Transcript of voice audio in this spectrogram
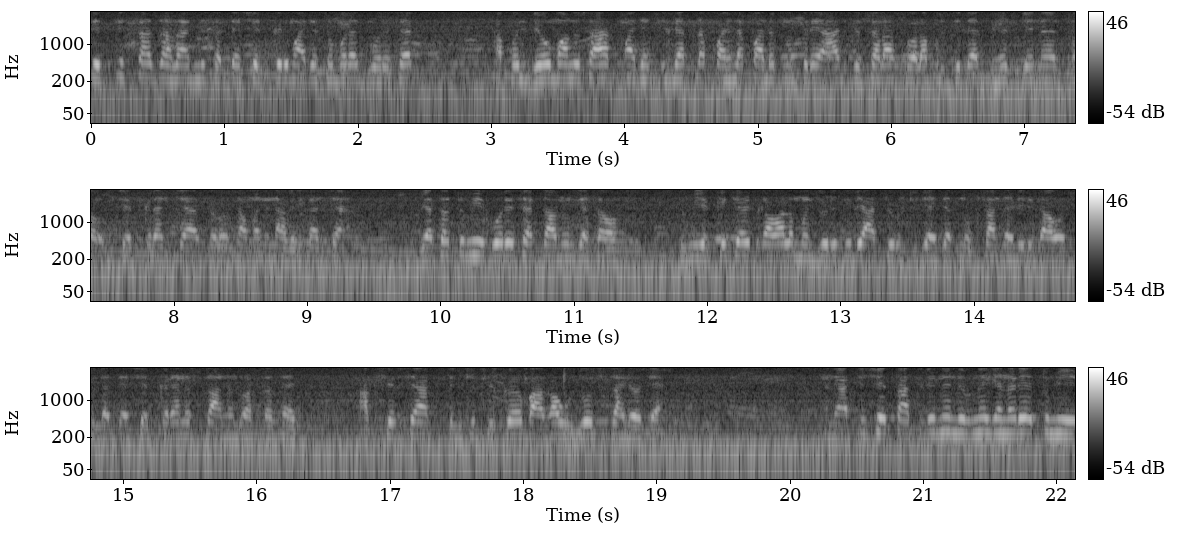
तेहतीस तास झाला आम्ही सध्या शेतकरी माझ्यासमोर आहेत गोरेसाहेब आपण देव माणूस आहात. माझ्या जिल्ह्यातला पहिला पालकमंत्री आठ दिवसाला सोलापूर जिल्ह्यात भेट घेणं स शेतकऱ्यांच्या सर्वसामान्य नागरिकांच्या. याचा तुम्ही गोरेसाहेब जाणून घेता तुम्ही एक्केचाळीस गावाला मंजुरी दिली अतिवृष्टीच्या ह्याच्यात नुकसान झालेली गावं सुद्धा त्या शेतकऱ्यांना सुद्धा आनंद वाटला साहेब. अक्षरशः त्यांची पिकं बागा उद्ध्वस्त झाल्या होत्या. आणि अतिशय तातडीने निर्णय घेणारे तुम्ही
